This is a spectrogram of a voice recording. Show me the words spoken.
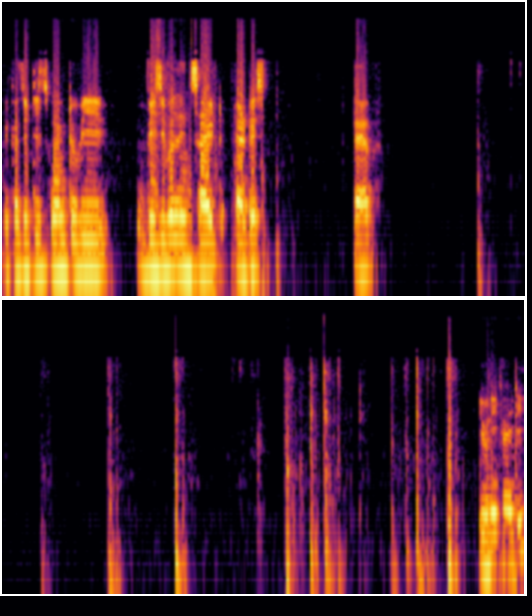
because it is going to be visible inside address tab. Unique id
